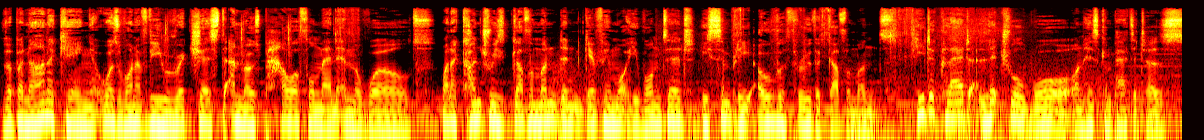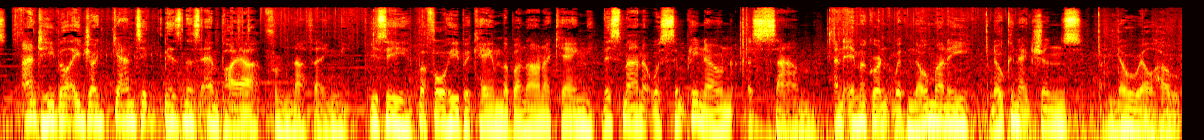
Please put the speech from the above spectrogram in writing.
The Banana King was one of the richest and most powerful men in the world. When a country's government didn't give him what he wanted, he simply overthrew the government. He declared literal war on his competitors, and he built a gigantic business empire from nothing. You see, before he became the Banana King, this man was simply known as Sam, an immigrant with no money, no connections, and no real hope.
